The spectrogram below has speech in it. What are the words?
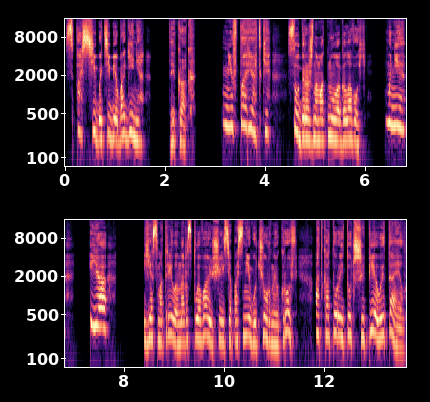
Спасибо тебе, богиня. Ты как? Не в порядке, судорожно мотнула головой. Мне... я...» Я смотрела на расплывающуюся по снегу черную кровь, от которой тот шипел и таял,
